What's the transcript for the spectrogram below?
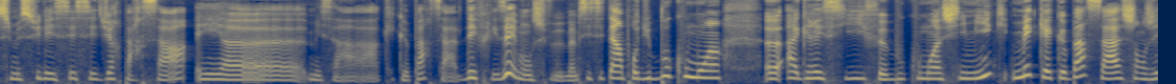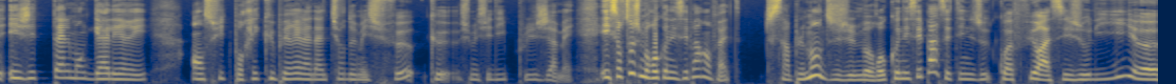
je me suis laissée séduire par ça, et euh, mais ça, quelque part, ça a défrisé mon cheveu, même si c'était un produit beaucoup moins euh, agressif, beaucoup moins chimique, mais quelque part, ça a changé, et j'ai tellement galéré ensuite pour récupérer la nature de mes cheveux que je me suis dit plus jamais. Et surtout, je me reconnaissais pas en fait. Tout simplement, je me reconnaissais pas. C'était une coiffure assez jolie, euh,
